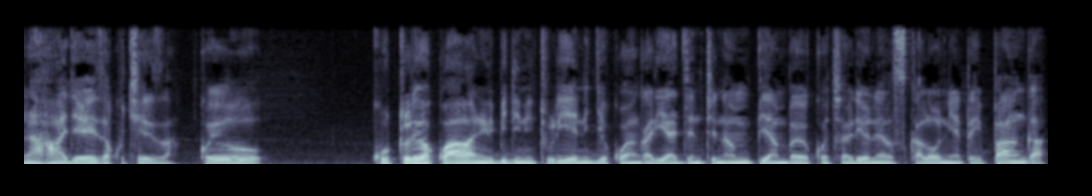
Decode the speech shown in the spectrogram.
na hawajaweza kucheza. Kwa hiyo kutolewa kwa hawa nilibidi nitulie nije kuangalia argentina mpya ambayo kocha lionel scaloni ataipanga.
